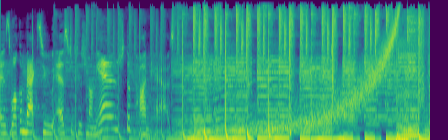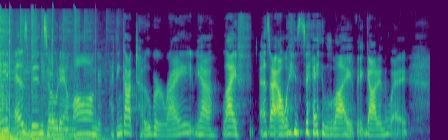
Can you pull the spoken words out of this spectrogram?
guys. Welcome back to Esthetician on the Edge, the podcast. It has been so damn long. I think October, right? Yeah, life. As I always say, life, it got in the way.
